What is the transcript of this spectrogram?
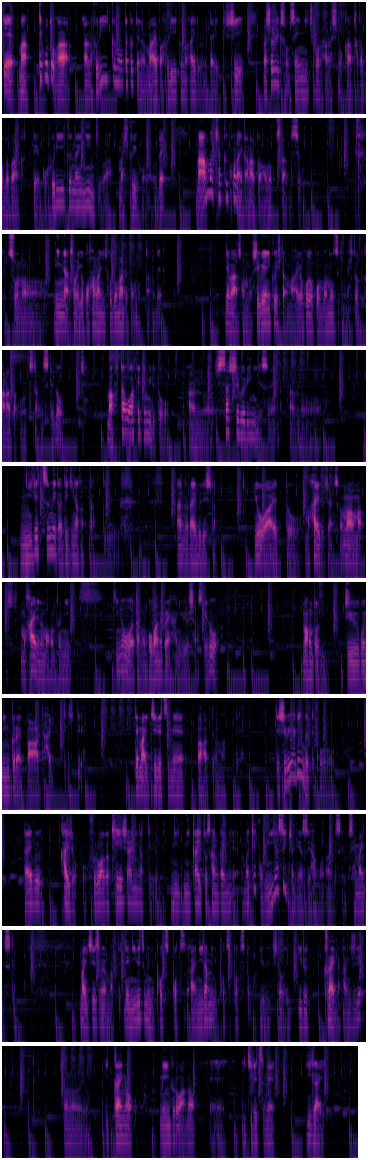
でまあってことはあのフリークのオタクっていうのは、まあ、やっぱフリークのアイドル見たいし、まあ、正直その1000日後の話とか片言バンクってこうフリーク内人気はまあ低い方なので、まあ、あんま客来ないかなとは思ってたんですよ。そのみんなその横浜にとどまると思ったので。でまあその渋谷に来る人はまあよほどこう物好きな人かなとは思ってたんですけどまあ蓋を開けてみるとあの久しぶりにですねあの2列目ができなかったっていう あのライブでした。要はえっともう入るじゃないですか。まあまあもう入るのも本当に昨日は多分5番目くらいに入場したんですけどまあ本当15人くらいバーって入ってきてでまあ1列目バーって埋まってで渋谷リングってこうだいぶ会場フロアが傾斜になってるんで 2, 2階と3階みたいな、まあ、結構見やすいっちゃ見やすい箱なんですけど狭いんですけど。まあ、1列目を待って。で2列目にポツポツあ2段目にポツポツという人がいるくらいな感じでその1階のメインフロアの、えー、1列目以外、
